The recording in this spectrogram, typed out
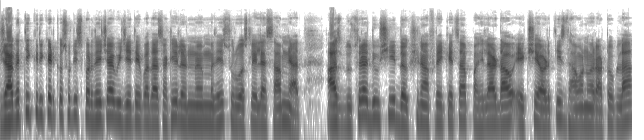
जागतिक क्रिकेट कसोटी स्पर्धेच्या विजेतेपदासाठी लंडनमध्ये सुरू असलेल्या सामन्यात आज दुसऱ्या दिवशी दक्षिण आफ्रिकेचा पहिला डाव एकशे अडतीस धावांवर आटोपला.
